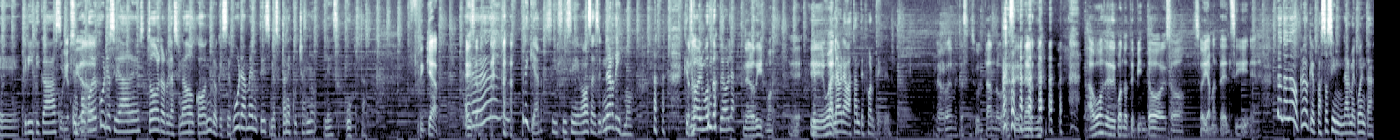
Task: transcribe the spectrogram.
eh, críticas, un poco de curiosidades, todo lo relacionado con lo que seguramente, si nos están escuchando, les gusta. Friquear. Eso. Eh, friquear, sí, sí, sí, vamos a decir, nerdismo. que todo el mundo lo habla. Nerdismo. Eh, Qué bueno, palabra bastante fuerte, la verdad me estás insultando con ese nerdismo. ¿A vos desde cuándo te pintó eso? Soy amante del cine. No, no, no, creo que pasó sin darme cuenta.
